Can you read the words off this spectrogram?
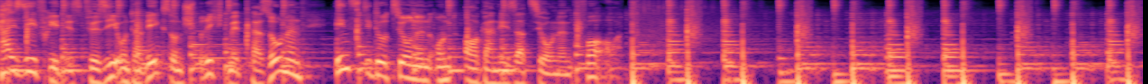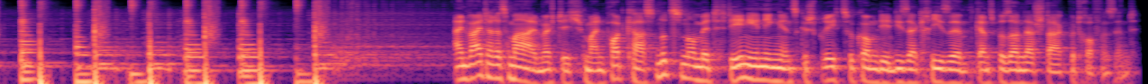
Kai Seefried ist für Sie unterwegs und spricht mit Personen, Institutionen und Organisationen vor Ort. Ein weiteres Mal möchte ich meinen Podcast nutzen, um mit denjenigen ins Gespräch zu kommen, die in dieser Krise ganz besonders stark betroffen sind.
